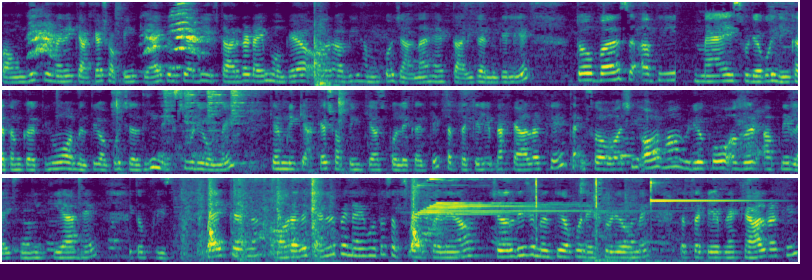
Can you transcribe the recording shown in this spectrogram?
पाऊँगी कि मैंने क्या क्या शॉपिंग किया है क्योंकि अभी इफ्तार का टाइम हो गया और अभी हमको जाना है इफ्तारी करने के लिए। तो बस अभी मैं इस वीडियो को यहीं खत्म करती हूँ और मिलती हूँ आपको जल्द ही नेक्स्ट वीडियो में कि हमने क्या क्या शॉपिंग किया उसको लेकर के। तब तक के लिए अपना ख्याल रखें। थैंक्स फॉर वॉचिंग और हाँ वीडियो को अगर आपने लाइक नहीं किया है तो प्लीज़ लाइक करना और अगर चैनल पर नए हो तो सब्सक्राइब कर लेना। जल्दी से मिलती हूँ आपको नेक्स्ट वीडियो में। तब तक के लिए अपना ख्याल रखें।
